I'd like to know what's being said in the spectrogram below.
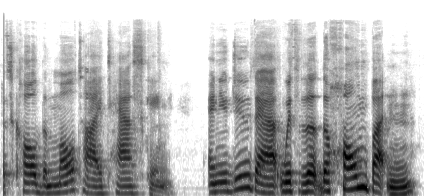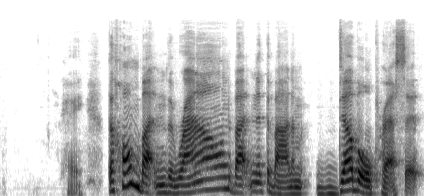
what's called the multitasking. And you do that with the, the home button. Okay. The home button, the round button at the bottom, double press it.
